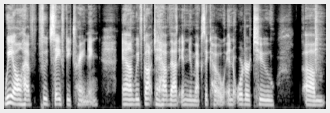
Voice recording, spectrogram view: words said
we all have food safety training, and we've got to have that in New Mexico in order to um,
